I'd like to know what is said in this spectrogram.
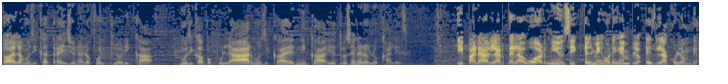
toda la música tradicional o folclórica, música popular, música étnica y otros géneros locales? Y para hablar de la world music, el mejor ejemplo es La Colombia,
